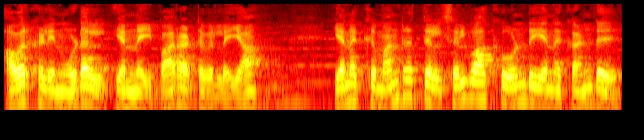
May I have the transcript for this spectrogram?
அவர்களின் உடல் என்னை பாராட்டவில்லையா? எனக்கு மன்றத்தில் செல்வாக்கு உண்டு என கண்டு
